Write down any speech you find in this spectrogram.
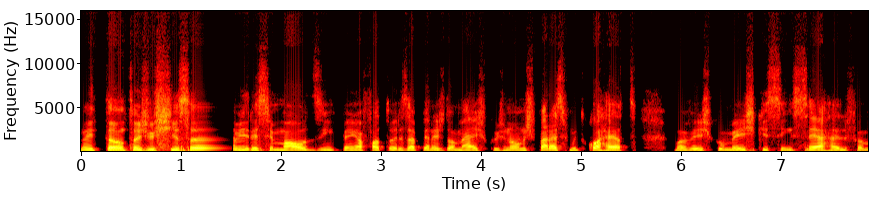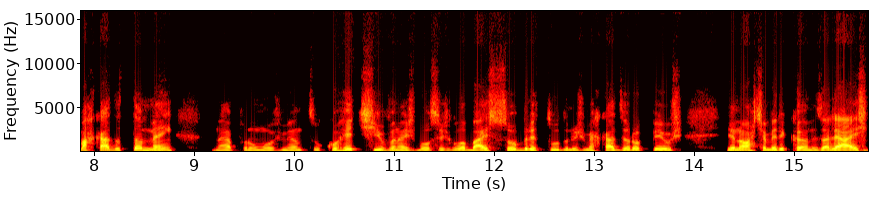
no entanto, a justiça ir esse mau desempenho a fatores apenas domésticos não nos parece muito correto, uma vez que o mês que se encerra ele foi marcado também né, por um movimento corretivo nas bolsas globais, sobretudo nos mercados europeus e norte-americanos. Aliás,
